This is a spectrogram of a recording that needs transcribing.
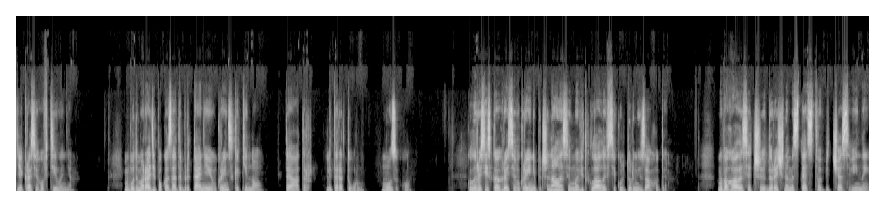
якраз його втілення. Ми будемо раді показати Британії українське кіно, театр, літературу, музику. Коли російська агресія в Україні починалася, ми відклали всі культурні заходи. Ми вагалися, чи доречне мистецтво під час війни.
